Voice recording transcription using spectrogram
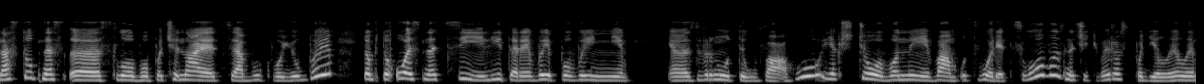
Наступне е, слово починається буквою Б, тобто ось на ці літери ви повинні звернути увагу, якщо вони вам утворять слово, значить ви розподілили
